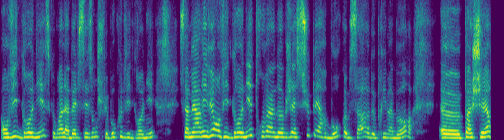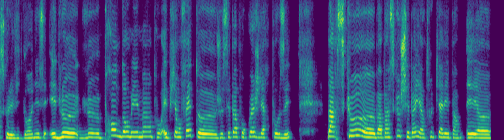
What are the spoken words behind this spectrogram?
en vide-grenier, parce que moi, la belle saison, je fais beaucoup de vide-grenier. Ça m'est arrivé en vide-grenier de trouver un objet super beau comme ça, de prime abord, heu, pas cher parce que les vides-greniers, et de le le prendre dans mes mains pour et puis en fait, heu, je sais pas pourquoi je l'ai reposé. Parce que, heu, bah, parce que je sais pas, il y a un truc qui allait pas et heu,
